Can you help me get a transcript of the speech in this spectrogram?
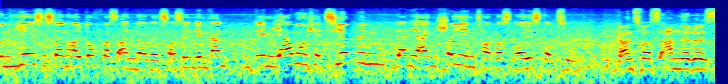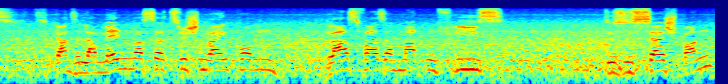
Und hier ist es dann halt doch was anderes. Also in dem, in dem Jahr, wo ich jetzt hier bin, lerne ich eigentlich schon jeden Tag was Neues dazu. Ganz was anderes, das ganze Lamellen, was dazwischen reinkommen, Glasfasermatten, Vlies. Das ist sehr spannend,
